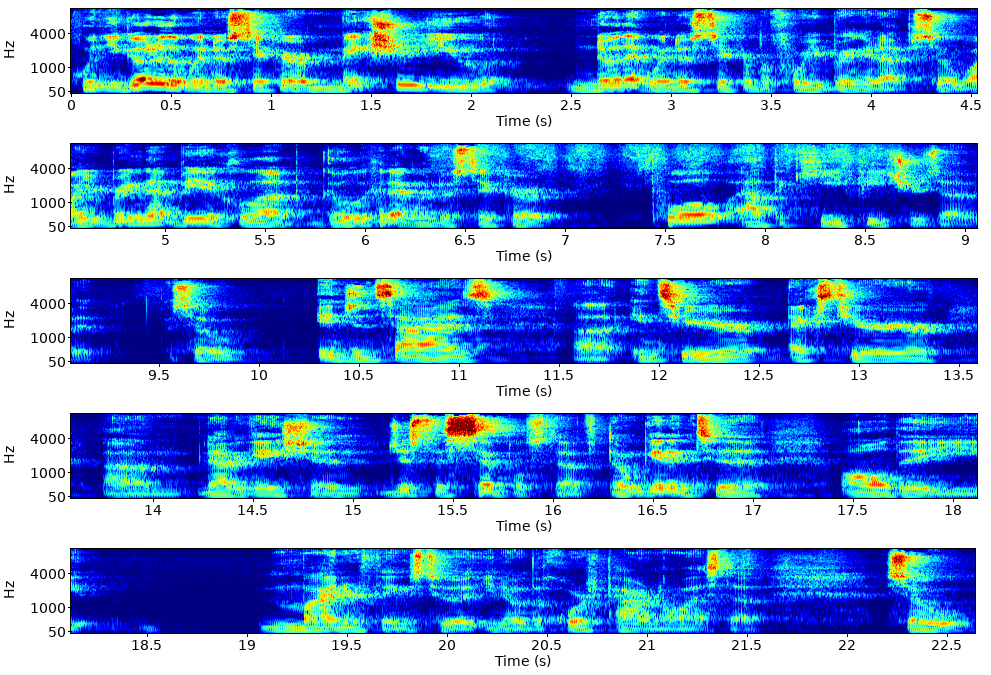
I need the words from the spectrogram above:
When you go to the window sticker, make sure you know that window sticker before you bring it up. So while you're bringing that vehicle up, go look at that window sticker, pull out the key features of it. So engine size, uh, interior, exterior, um, navigation, just the simple stuff. Don't get into all the minor things to it, you know, the horsepower and all that stuff. So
